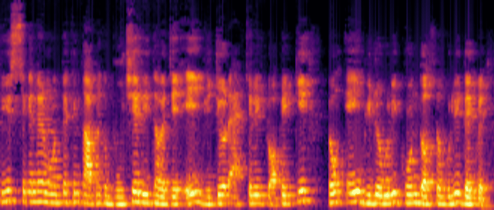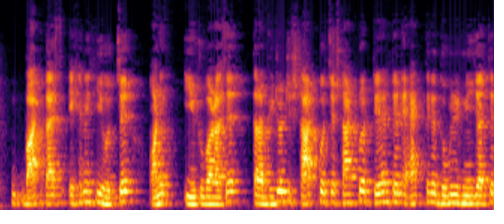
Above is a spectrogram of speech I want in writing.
তিরিশ সেকেন্ডের মধ্যে কিন্তু আপনাকে বুঝিয়ে দিতে হবে যে এই ভিডিওর অ্যাকচুয়ালি টপিক কি এবং এই ভিডিওগুলি কোন দর্শকগুলি দেখবে। বাট গাইস এখানে কি হচ্ছে? অনেক ইউটিউবার আছে, তারা ভিডিওটি স্টার্ট করছে স্টার্ট করে টেনে টেনে এক থেকে দু মিনিট নিয়ে যাচ্ছে,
